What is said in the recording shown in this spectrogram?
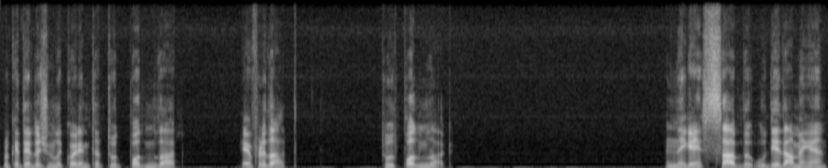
Porque até 2040 tudo pode mudar. É verdade. Tudo pode mudar. Ninguém sabe o dia da manhã.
